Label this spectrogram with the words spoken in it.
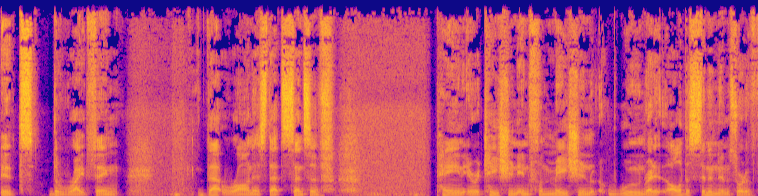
it's the right thing. That rawness, that sense of pain, irritation, inflammation, wound, right? All of the synonyms sort of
